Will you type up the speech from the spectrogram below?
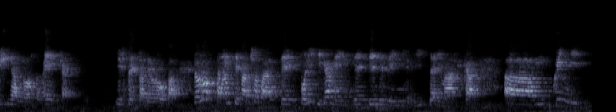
vicina al Nord America rispetto all'Europa, nonostante faccia parte politicamente del regno di Danimarca. Uh, quindi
